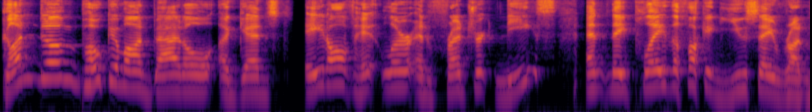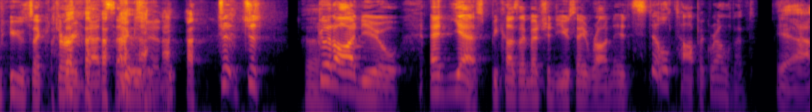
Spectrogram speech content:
Gundam Pokemon battle against Adolf Hitler and Frederick Nietzsche, and they play the fucking You Say Run music during that section. just, just good on you. And yes, because I mentioned You Say Run, it's still topic relevant. Yeah.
